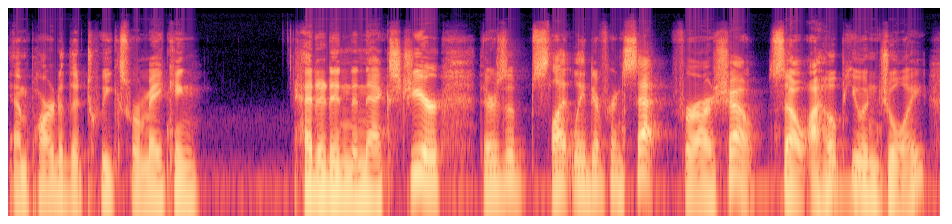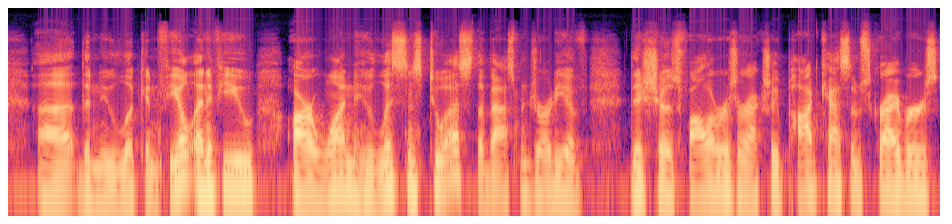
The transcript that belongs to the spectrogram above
And part of the tweaks we're making headed into next year, there's a slightly different set for our show. So I hope you enjoy uh, the new look and feel. And if you are one who listens to us, the vast majority of this show's followers are actually podcast subscribers.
